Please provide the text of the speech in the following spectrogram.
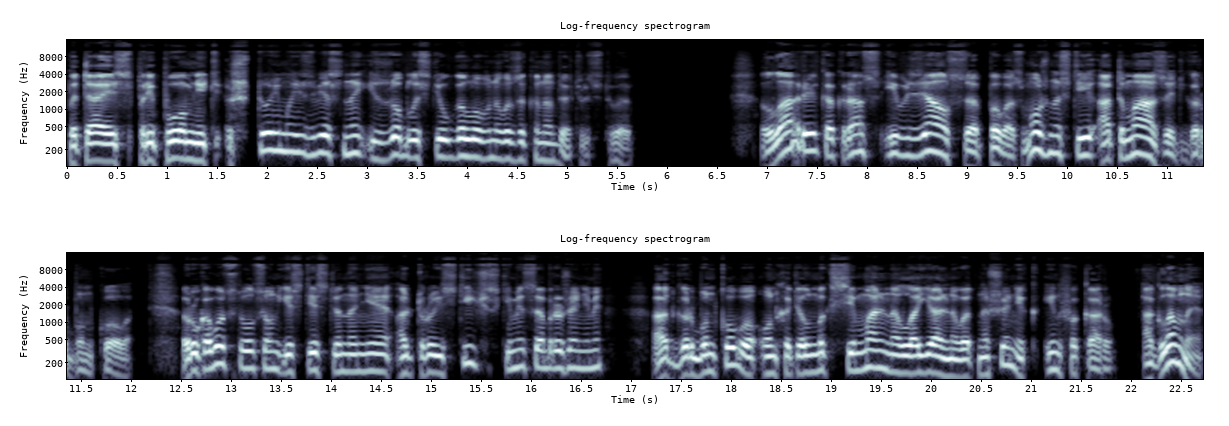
пытаясь припомнить, что ему известно из области уголовного законодательства. Ларри как раз и взялся по возможности отмазать Горбункова. Руководствовался он, естественно, не альтруистическими соображениями. От Горбункова он хотел максимально лояльного отношения к инфокару, а главное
